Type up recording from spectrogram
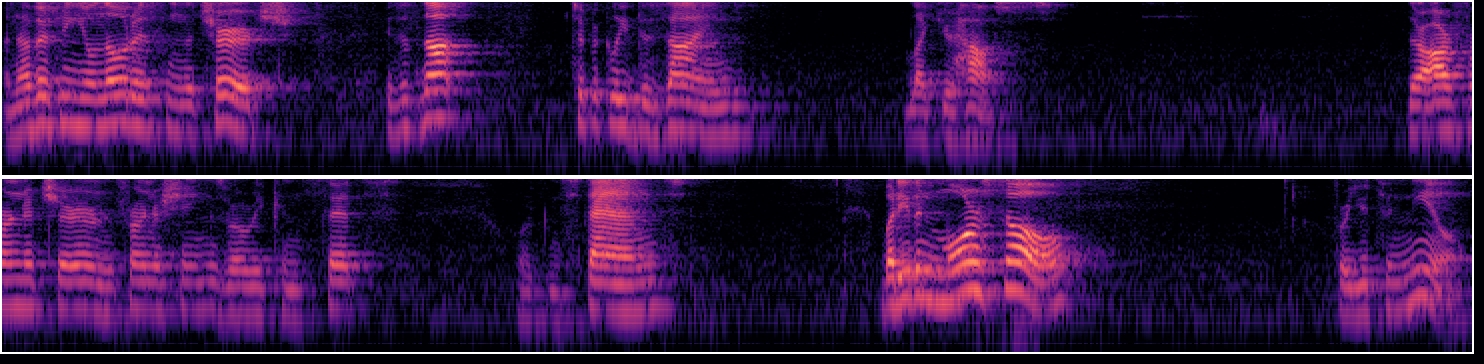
Another thing you'll notice in the church is it's not typically designed like your house. There are furniture and furnishings where we can sit, where we can stand, but even more so for you to kneel.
